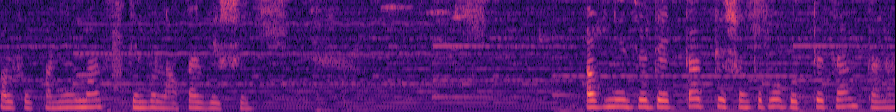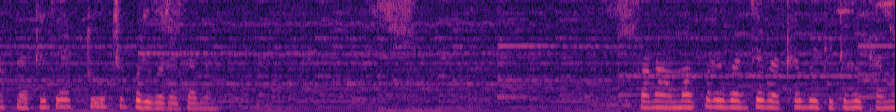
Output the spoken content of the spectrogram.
অল্প পানির মাছ কিন্তু লাফায় বেশি। আপনি যদি একটা আত্মীয় সম্পর্ক করতে চান, তাহলে আপনার থেকে একটু উঁচু পরিবারে যাবেন। কারণ আমার পরিবার যে ব্যথায় ব্যতীত হয়েছে, আমি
